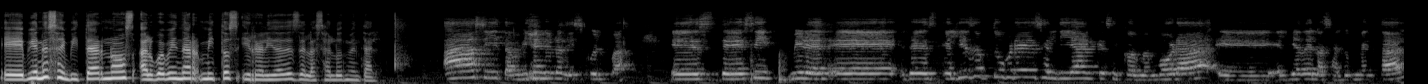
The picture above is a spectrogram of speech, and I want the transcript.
Eh, vienes a invitarnos al webinar Mitos y Realidades de la Salud Mental. Ah, sí, también una disculpa. Este, sí, miren, eh, el 10 de octubre es el día en que se conmemora eh, el Día de la Salud Mental.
